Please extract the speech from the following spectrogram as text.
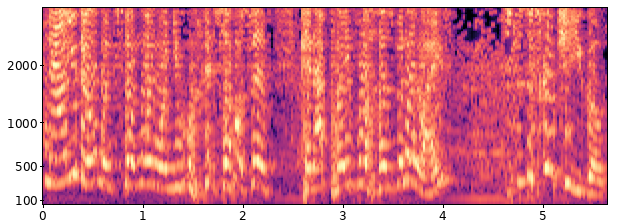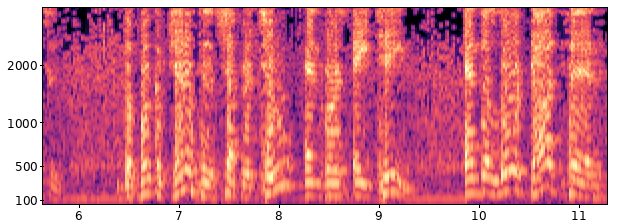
now you know when someone when you when someone says, "Can I pray for a husband or wife?" This is the scripture you go to. the book of Genesis, chapter 2, and verse 18. And the Lord God said,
